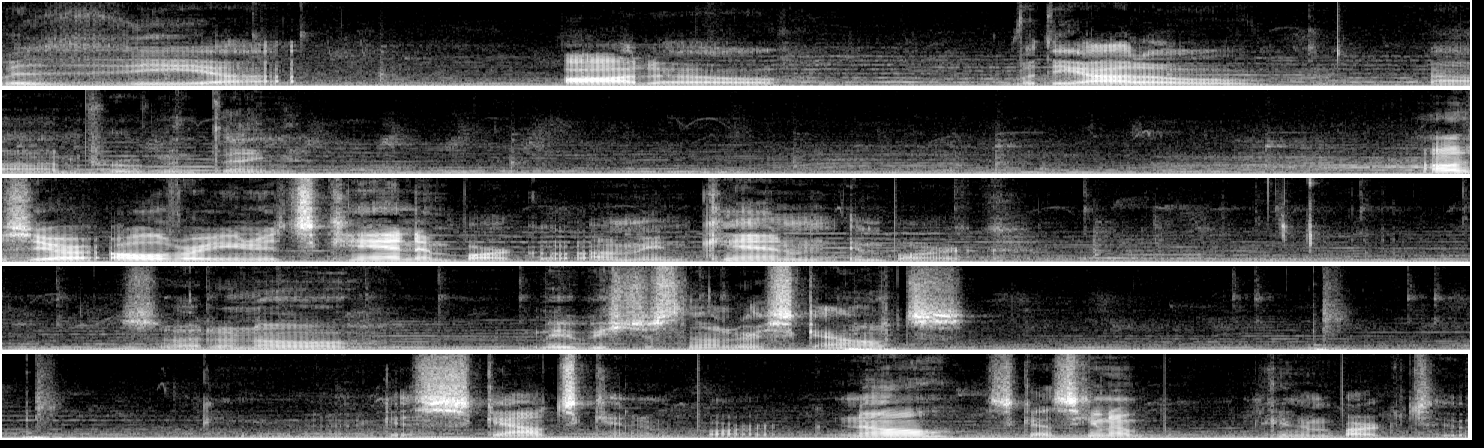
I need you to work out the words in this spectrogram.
with the uh, auto with the auto uh, improvement thing. Oh, see, our, all of our units can embark. I mean, can embark. So I don't know. Maybe it's just not our scouts. I guess scouts can embark. No, scouts can can embark too.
